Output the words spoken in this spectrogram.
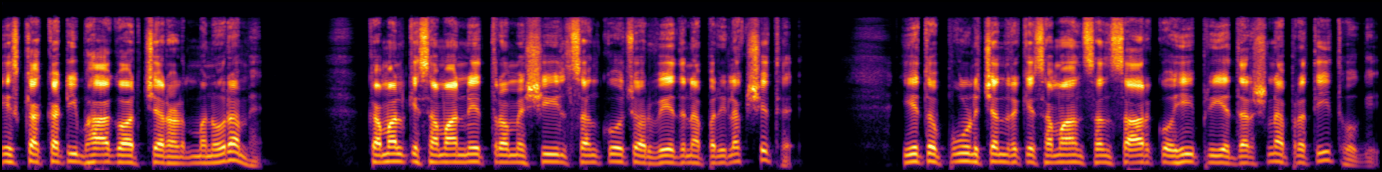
इसका कटिभाग और चरण मनोरम है। कमल के समान नेत्रों में शील, संकोच और वेदना परिलक्षित है। ये तो पूर्णचंद्र के समान संसार को ही प्रिय दर्शना प्रतीत होगी।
